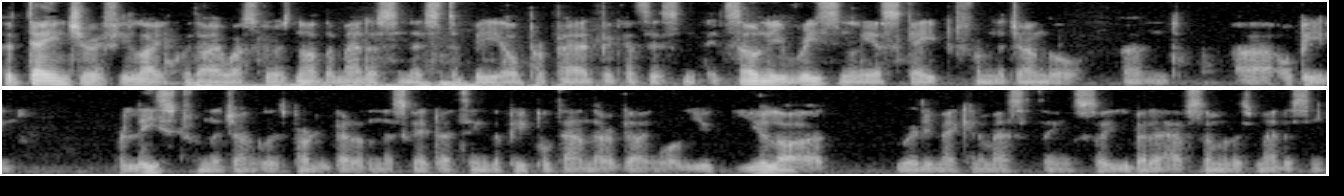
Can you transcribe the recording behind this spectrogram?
The danger, if you like, with ayahuasca is not the medicine; it's to be ill prepared because it's it's only recently escaped from the jungle and uh, or being released from the jungle is probably better than escaped. I think the people down there are going, well, you you lot are really making a mess of things, so you better have some of this medicine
